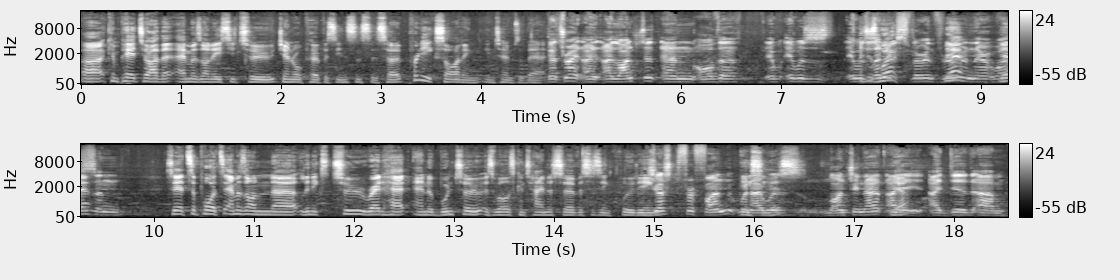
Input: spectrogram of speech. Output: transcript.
uh, compared to other Amazon EC2 general purpose instances. So pretty exciting in terms of that. That's right. I, I launched it, and all the it, it was it was just Linux through and through, Yeah, and there it was. yeah. And So it supports Amazon uh, Linux 2, Red Hat, and Ubuntu, as well as container services, including just for fun, when I was launching that, I Yeah. I did. Um,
